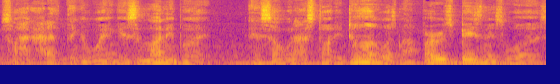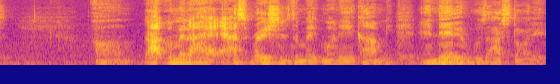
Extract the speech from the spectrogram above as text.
so I gotta think of a way to get some money. But and so what I started doing was my first business was. Um, I, I mean, I had aspirations to make money in comedy, and then it was I started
